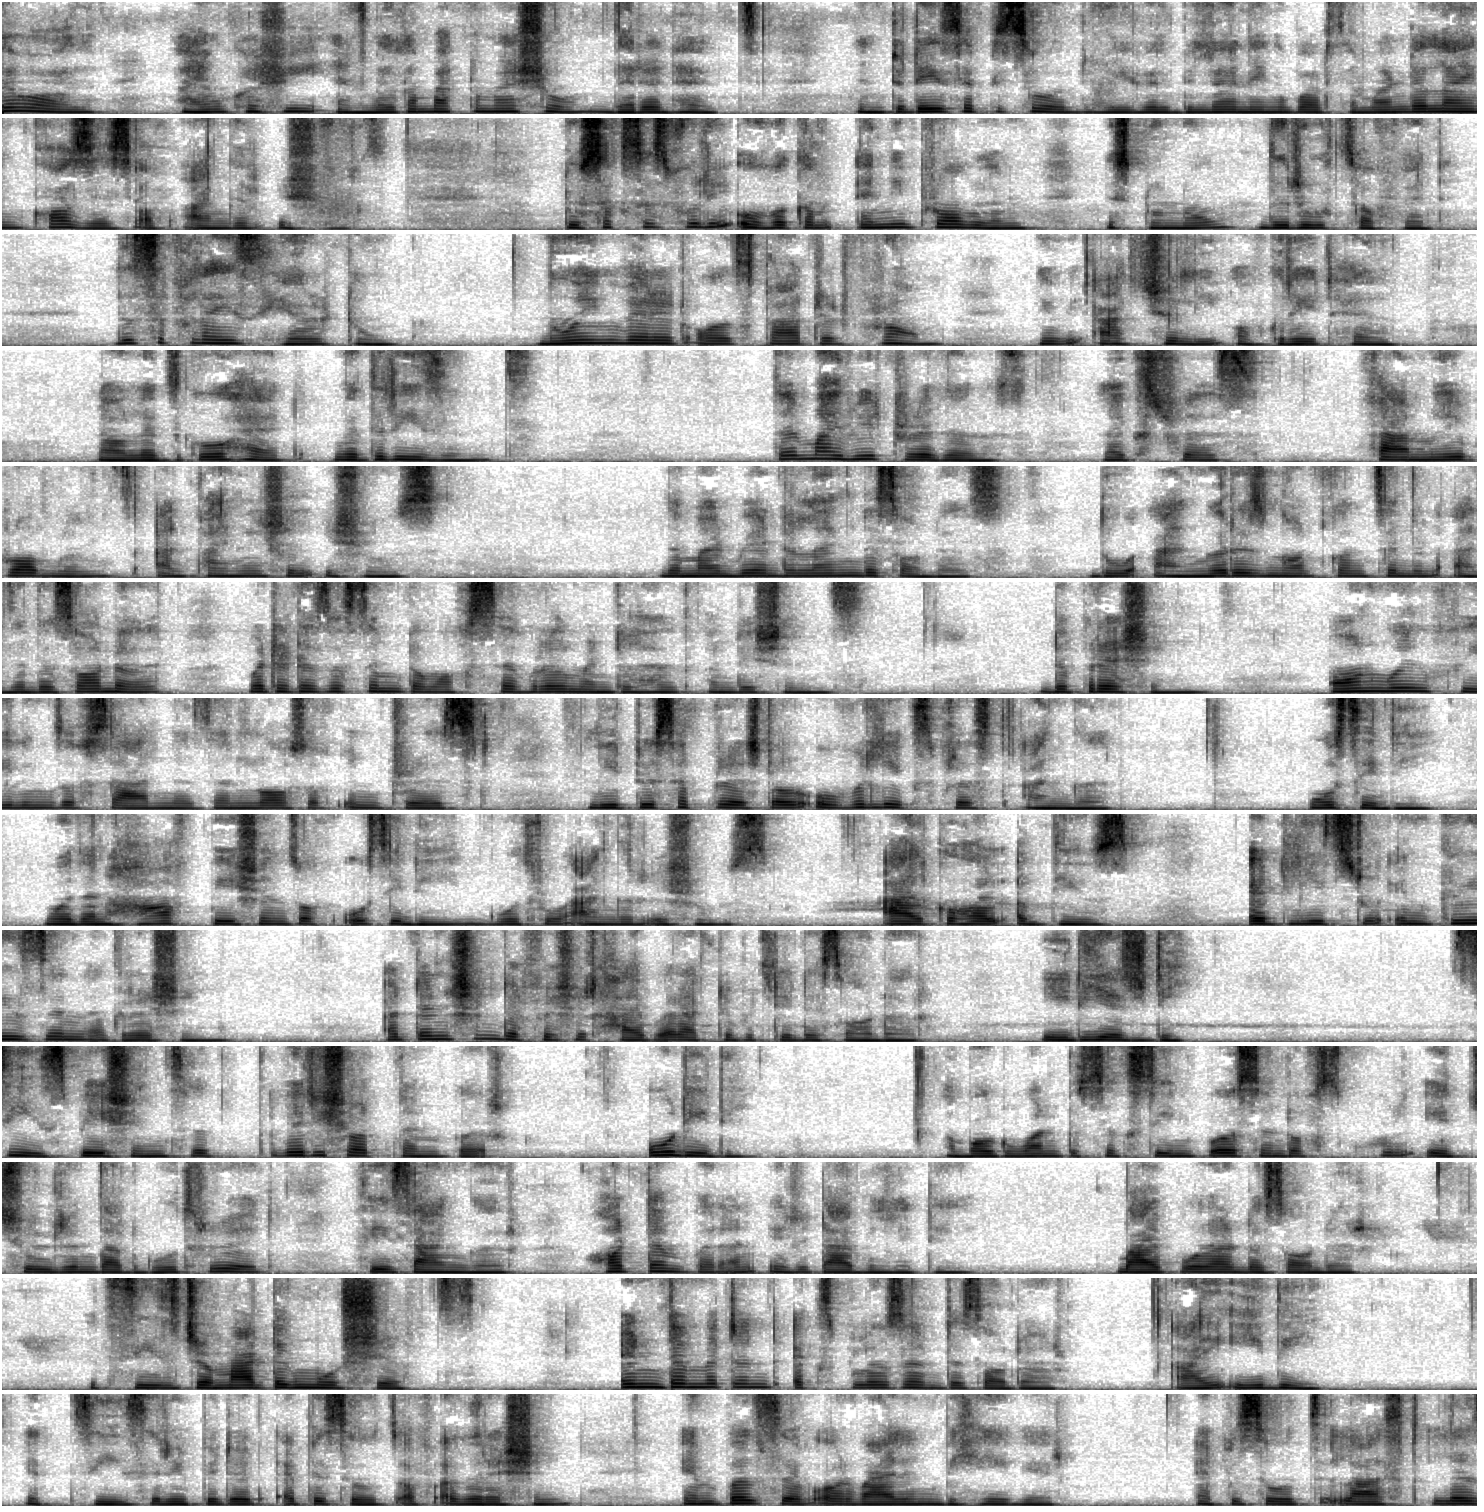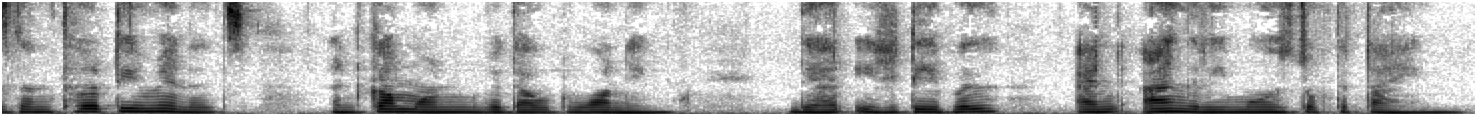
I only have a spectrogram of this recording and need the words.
Ashi, and welcome back to my show, The Red Redheads. In today's episode, we will be learning about some underlying causes of anger issues. To successfully overcome any problem is to know the roots of it. This applies here too. Knowing where it all started from may be actually of great help. Now, let's go ahead with the reasons. There might be triggers like stress, family problems, and financial issues. There might be underlying disorders, though anger is not considered as a disorder, but it is a symptom of several mental health conditions. Depression, ongoing feelings of sadness and loss of interest lead to suppressed or overly expressed anger. OCD, more than half patients of OCD go through anger issues. Alcohol abuse, it leads to increase in aggression. Attention deficit hyperactivity disorder ADHD sees patients with very short temper. ODD about 1 to 16% of school age children that go through it face anger, hot temper, and irritability. Bipolar disorder it sees dramatic mood shifts. Intermittent explosive disorder IED. It sees repeated episodes of aggression, impulsive or violent behavior. Episodes last less than 30 minutes and come on without warning. They are irritable and angry most of the time.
